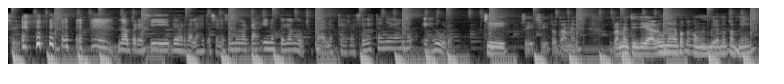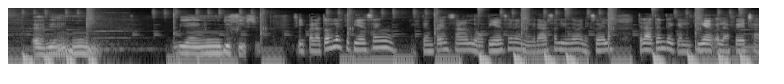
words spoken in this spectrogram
Sí. No, pero sí, de verdad, las estaciones son muy marcadas y nos pegan mucho. Para los que recién están llegando, es duro. Sí, sí, sí, totalmente. Totalmente. Llegar a una época como invierno también es bien, bien difícil. Sí, para todos los que piensen, estén pensando o piensen en emigrar, salir de Venezuela, traten de que el tiempo, la fecha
